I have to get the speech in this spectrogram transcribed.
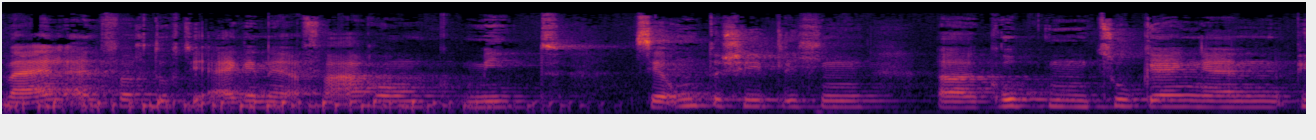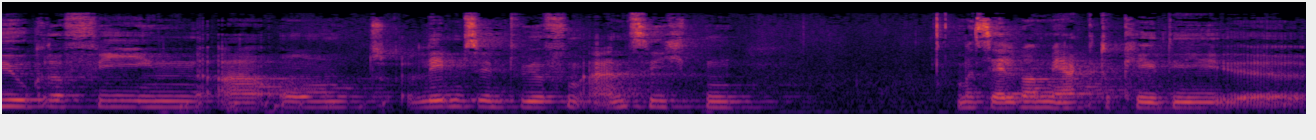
weil einfach durch die eigene Erfahrung mit sehr unterschiedlichen äh, Gruppen, Zugängen, Biografien äh, und Lebensentwürfen, Ansichten, man selber merkt, okay, die, äh,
